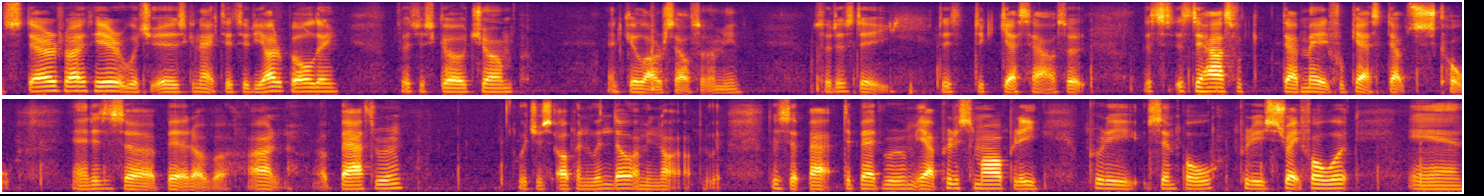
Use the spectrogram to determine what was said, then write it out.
stairs right here, which is connected to the other building. So let's just go jump and kill ourselves. I mean, so this is the this the guest house. So this is the house for, that made for guests. That's cool and this is a bit of a, a bathroom which is open window I mean not open this is a ba the bedroom yeah pretty small pretty pretty simple pretty straightforward and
